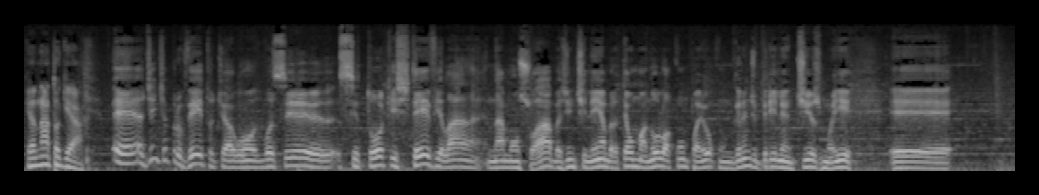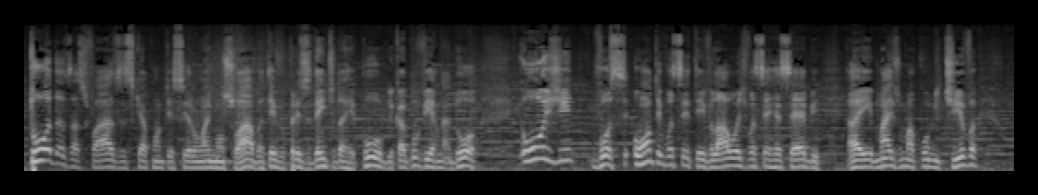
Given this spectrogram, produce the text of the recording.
Renato Aguiar. É, a gente aproveita, Tiago, você citou que esteve lá na Monsoaba, a gente lembra, até o Manolo acompanhou com um grande brilhantismo aí é, todas as fases que aconteceram lá em Monsoaba, teve o presidente da República, governador. Hoje, você, ontem você teve lá, hoje você recebe aí mais uma comitiva.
